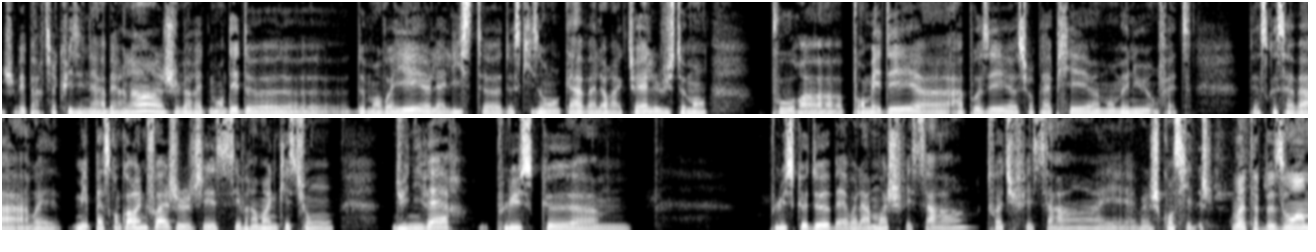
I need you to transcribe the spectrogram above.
je vais partir cuisiner à Berlin, je leur ai demandé de, de m'envoyer la liste de ce qu'ils ont en cave à l'heure actuelle, justement pour euh, pour m'aider euh, à poser sur papier mon menu en fait, parce que ça va, ouais, mais parce qu'encore une fois, je, c'est vraiment une question d'univers plus que plus que de, ben voilà, moi je fais ça, toi tu fais ça et voilà je considère ouais t'as besoin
